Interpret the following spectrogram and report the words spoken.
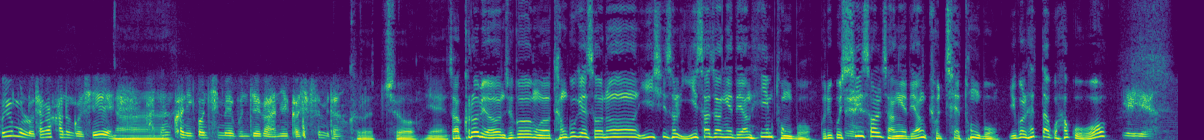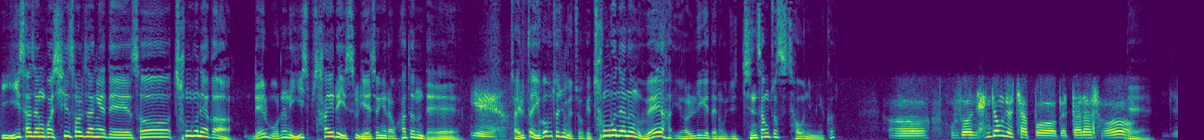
소유물로 생각하는 것이 아. 가장 큰 인권 침해 문제가 아닐까 싶습니다. 그렇죠. 예. 자, 그 러면 지금 어, 당국에서는 이 시설 이사장에 대한 해임 통보 그리고 네. 시설장에 대한 교체 통보 이걸 했다고 하고 예 예. 이 이사장과 시설장에 대해서 청문회가 내일 모레는 24일에 있을 예정이라고 하던데 예. 자, 일단 이거부터 좀 여쭤볼게요. 청문회는 왜 열리게 되는 거지? 진상조사 차원입니까? 어 우선 행정절차법에 따라서 네. 이제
